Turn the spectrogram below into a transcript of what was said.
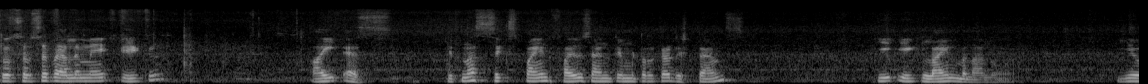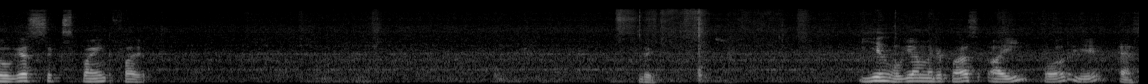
तो सबसे पहले मैं एक आई एस कितना 6.5 सेंटीमीटर का डिस्टेंस की एक लाइन बना लूँगा ये हो गया 6.5 देखो ये हो गया मेरे पास आई और ये एस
